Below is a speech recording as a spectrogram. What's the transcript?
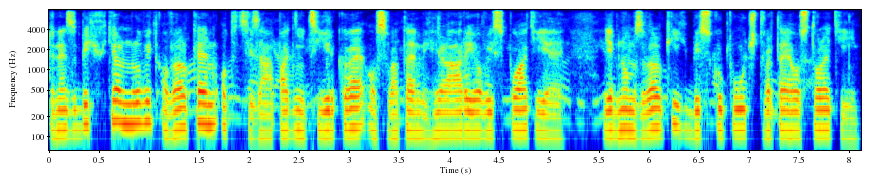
dnes bych chtěl mluvit o velkém otci západní církve, o svatém Hiláriovi z Poitiers, jednom z velkých biskupů čtvrtého století.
